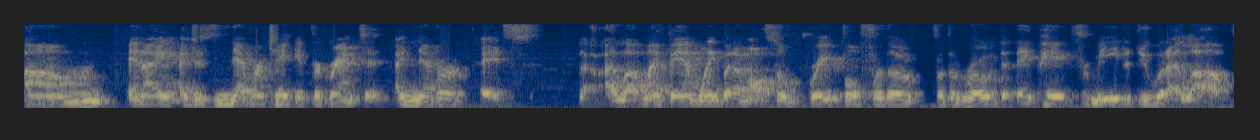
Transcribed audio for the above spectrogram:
Um, and I, I just never take it for granted. I never. It's. I love my family, but I'm also grateful for the for the road that they paved for me to do what I love.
